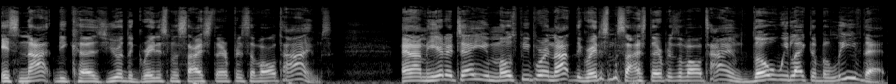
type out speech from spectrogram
It's not because you're the greatest massage therapist of all times. And I'm here to tell you, most people are not the greatest massage therapists of all time, though we like to believe that.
